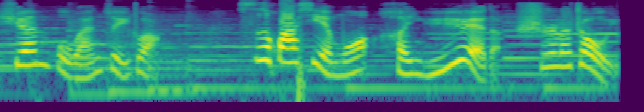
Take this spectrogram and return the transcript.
宣布完罪状，丝花谢魔很愉悦地施了咒语，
